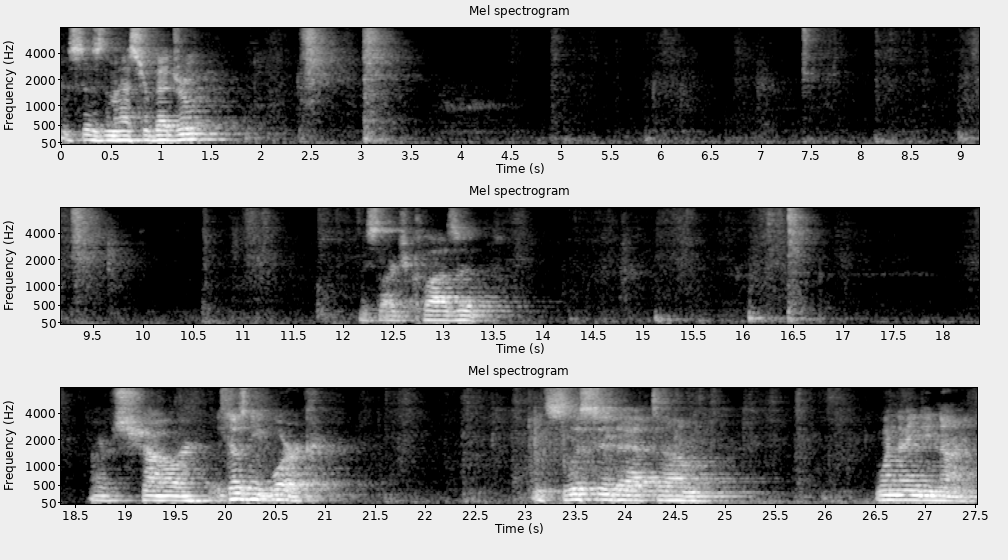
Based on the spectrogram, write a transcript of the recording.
This is the master bedroom. This large closet. Shower. It does need work. It's listed at um, 199.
